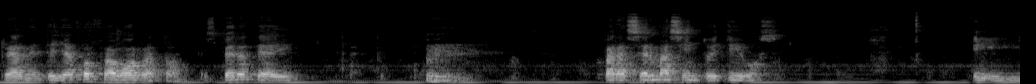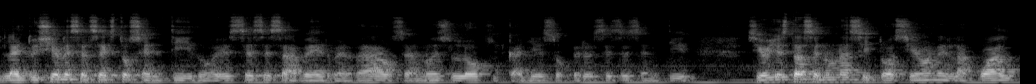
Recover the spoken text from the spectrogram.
realmente. Ya por favor, ratón, espérate ahí para ser más intuitivos. Y la intuición es el sexto sentido, es ese saber, ¿verdad? O sea, no es lógica y eso, pero es ese sentir. Si hoy estás en una situación en la cual,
